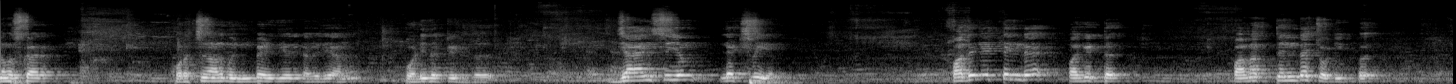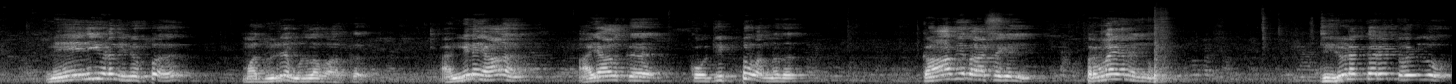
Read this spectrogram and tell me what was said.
നമസ്കാരം. കുറച്ച് നാൾ മുൻപ് എഴുതിയ ഒരു കവിതയാണ് പൊടി തട്ടിയെടുത്തത് ജാൻസിയും ലക്ഷ്മിയും പതിനെട്ടിന്റെ പകിട്ട് പണത്തിന്റെ ചൊടിപ്പ് മേനിയുടെ നിനുപ്പ് മധുരമുള്ള വാക്ക്. അങ്ങനെയാണ് അയാൾക്ക് കൊതിപ്പ് വന്നത്. കാവ്യഭാഷയിൽ പ്രണയമെന്നും തിരുണക്കര തൊഴുതു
